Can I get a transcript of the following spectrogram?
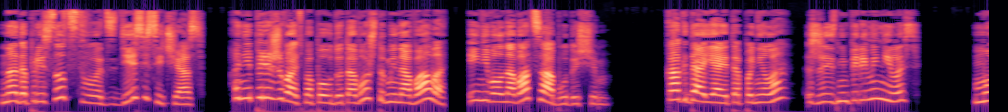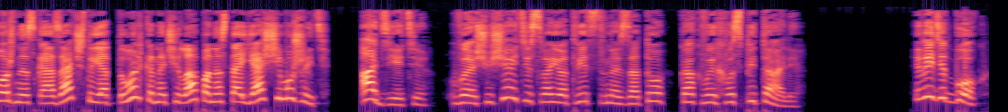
Надо присутствовать здесь и сейчас, а не переживать по поводу того, что миновало, и не волноваться о будущем. Когда я это поняла, жизнь переменилась. Можно сказать, что я только начала по-настоящему жить. А дети? Вы ощущаете свою ответственность за то, как вы их воспитали? Видит Бог,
